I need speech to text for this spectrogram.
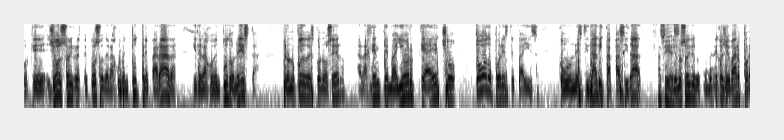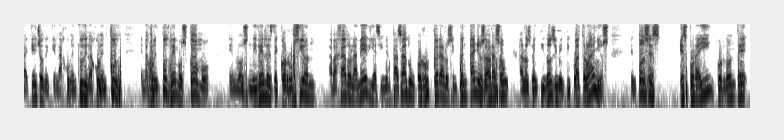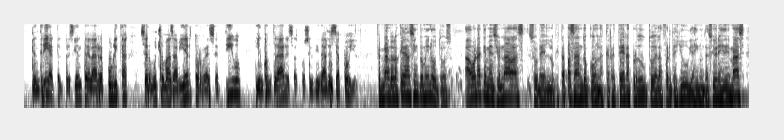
porque yo soy respetuoso de la juventud preparada y de la juventud honesta, pero no puedo desconocer a la gente mayor que ha hecho todo por este país con honestidad y capacidad yo no soy de los que me dejo llevar por aquello de que la juventud y la juventud. En la juventud vemos cómo en los niveles de corrupción ha bajado la media. Si en el pasado un corrupto era a los 50 años, ahora son a los 22 y 24 años. Entonces, es por ahí por donde tendría que el presidente de la República ser mucho más abierto, receptivo y encontrar esas posibilidades de apoyo. Fernando, nos quedan cinco minutos. Ahora que mencionabas sobre lo que está pasando con las carreteras, producto de las fuertes lluvias, inundaciones y demás,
